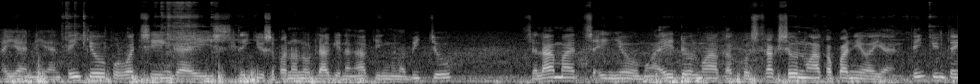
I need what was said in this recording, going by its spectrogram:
Ayan, ayan. Thank you for watching guys. Thank you sa panonood lagi ng aking mga video. Salamat sa inyo mga idol, mga ka-construction, mga kapanyo. Ayan. Thank you. Thank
